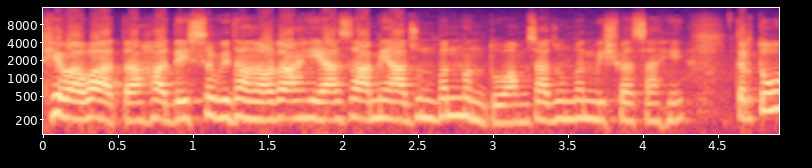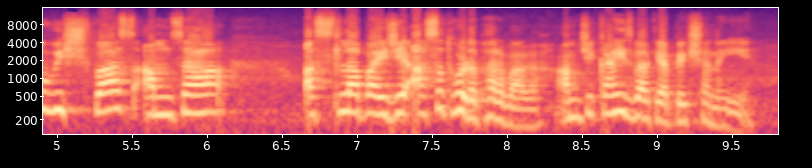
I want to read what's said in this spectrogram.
ठेवावा आता. हा देश संविधानावर आहे असं आम्ही अजून पण म्हणतो. आमचा अजून पण विश्वास आहे. तर तो विश्वास आमचा असला पाहिजे असं थोडंफार वागा. आमची काहीच बाकी अपेक्षा नाही आहे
